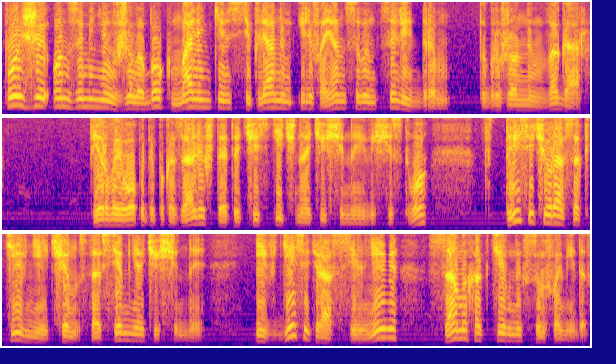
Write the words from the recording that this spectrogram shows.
Позже он заменил желобок маленьким стеклянным или фаянсовым цилиндром, погруженным в агар. Первые опыты показали, что это частично очищенное вещество в тысячу раз активнее, чем совсем неочищенное – и в 10 раз сильнее самых активных сульфамидов.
